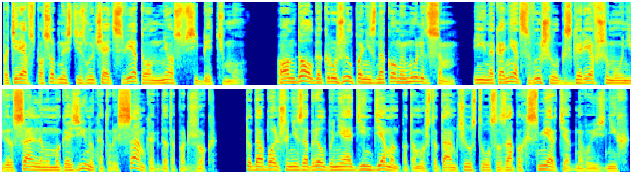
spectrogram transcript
Потеряв способность излучать свет, он нес в себе тьму. Он долго кружил по незнакомым улицам и, наконец, вышел к сгоревшему универсальному магазину, который сам когда-то поджег. Туда больше не забрел бы ни один демон, потому что там чувствовался запах смерти одного из них.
